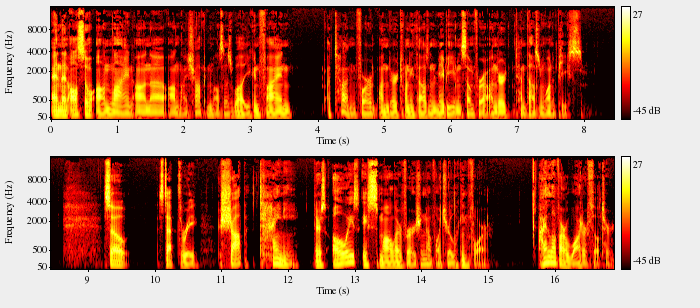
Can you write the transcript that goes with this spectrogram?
and then also online on uh, online shopping malls as well. You can find a ton for under twenty thousand, maybe even some for under ten thousand won a piece. So, step three: shop tiny. There's always a smaller version of what you're looking for. I love our water filter.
